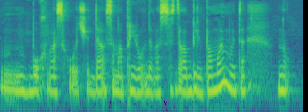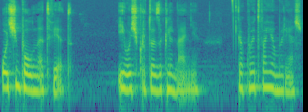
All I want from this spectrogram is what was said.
Бог вас хочет, да, сама природа вас создала. Блин, по-моему, это ну, очень полный ответ и очень крутое заклинание. Какое твое, Марьяш?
